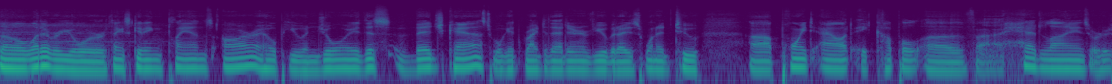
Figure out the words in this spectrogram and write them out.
So, whatever your Thanksgiving plans are, I hope you enjoy this VegCast. We'll get right to that interview, but I just wanted to uh, point out a couple of uh, headlines or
